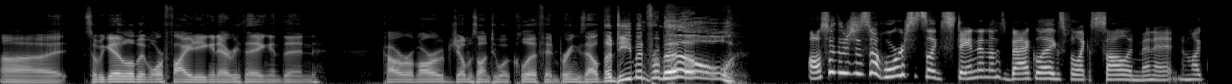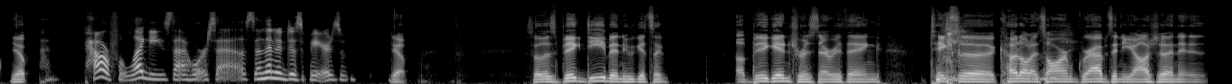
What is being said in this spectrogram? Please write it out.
Uh, so we get a little bit more fighting and everything, and then Kawamaru jumps onto a cliff and brings out the demon from hell. also, there's just a horse that's like standing on its back legs for like a solid minute. And I'm like, Yep, powerful leggies that horse has. And then it disappears. yep. So this big demon who gets a a big entrance and everything takes a cut on its arm, grabs Inuyasha, and, and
